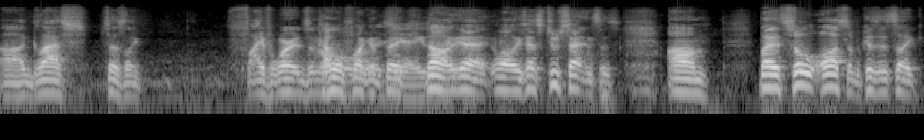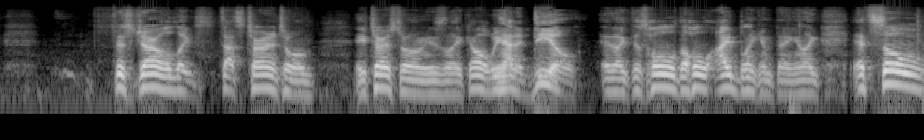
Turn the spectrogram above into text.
uh, Glass says like five words in the whole fucking words, thing. yeah, No, yeah. Well, he says two sentences, um, but it's so awesome because it's like Fitzgerald like starts turning to him. He turns to him. He's like, "Oh, we had a deal." And like this whole the whole eye blinking thing, and like it's so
